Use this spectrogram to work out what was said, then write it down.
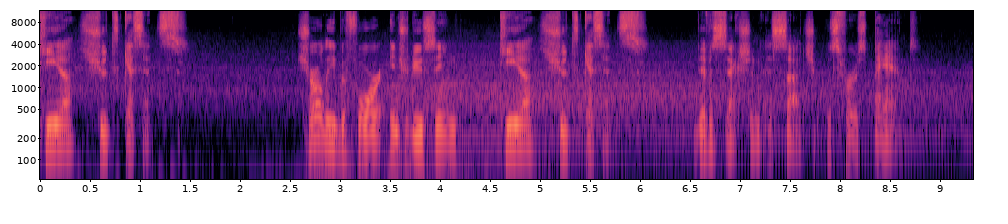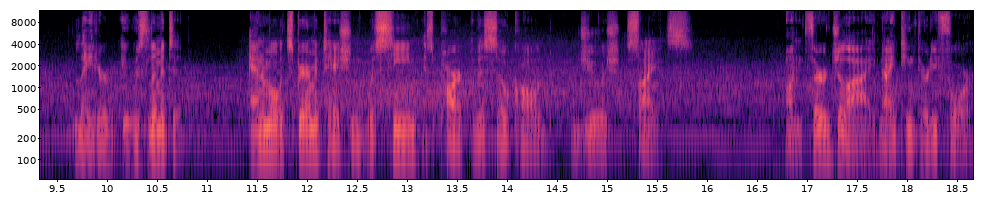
Tierschutzgesetz. Shortly before introducing Tierschutzgesetz, vivisection as such was first banned. Later, it was limited. Animal experimentation was seen as part of the so called Jewish science. On 3 July 1934,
